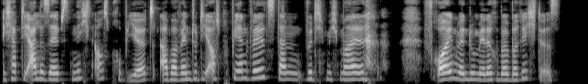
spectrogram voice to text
Ich habe die alle selbst nicht ausprobiert, aber wenn du die ausprobieren willst, dann würde ich mich mal freuen, wenn du mir darüber berichtest.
